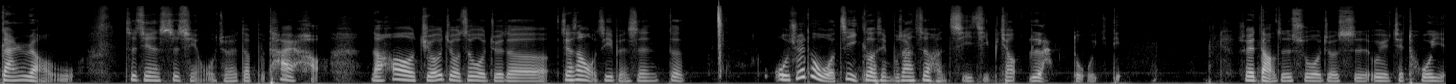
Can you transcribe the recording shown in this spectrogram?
干扰我，这件事情我觉得不太好。然后久而久之，我觉得加上我自己本身的，我觉得我自己个性不算是很积极，比较懒惰一点。所以导致说，就是我有些拖延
